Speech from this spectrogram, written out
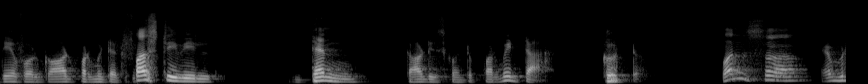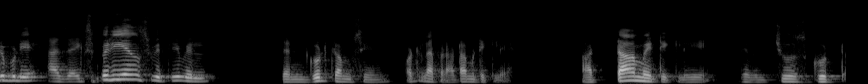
Therefore, God permitted first evil, then God is going to permit the good. Once uh, everybody has experience with evil, then good comes in. What will happen automatically? Automatically, they will choose good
